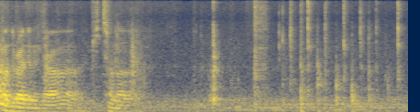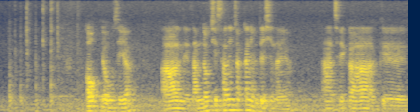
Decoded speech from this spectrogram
만들어야 되는 거야 귀찮아 어 여보세요? 아네 남정치 사진 작가님 되시나요? 아 제가 그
